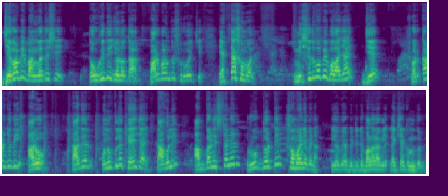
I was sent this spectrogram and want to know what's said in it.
যেভাবে বাংলাদেশে তৌহিদি জনতা বারবারন্ত শুরু হয়েছে, একটা সময় নিশ্চিতভাবে বলা যায় যে, সরকার যদি আরও তাদের অনুকূলে পেয়ে যায়, তাহলে আফগানিস্তানের রূপ ধরতে সময় নেবে না। প্রিয় বিয়ার ভিডিওটি ভালো লাগলে লাইক শেয়ার কমেন্ট করবে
